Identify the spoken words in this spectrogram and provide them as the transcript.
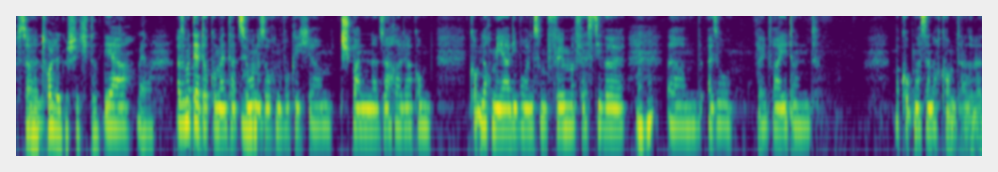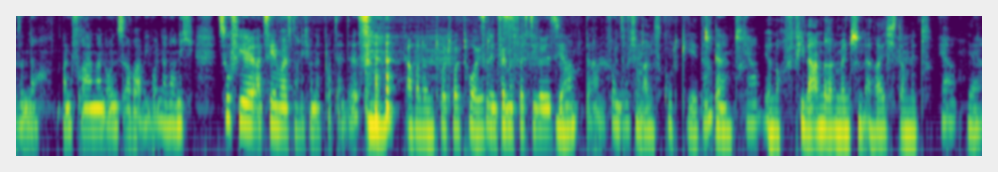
Das ist eine ähm, tolle Geschichte. Ja. ja. Also mit der Dokumentation mhm. ist auch eine wirklich ähm, spannende Sache. Da kommt kommt noch mehr. Die wollen zum Filmfestival, mhm. ähm, also weltweit und mal gucken, was da noch kommt. Also da sind noch Anfragen an uns, aber wir wollen da noch nicht zu viel erzählen, weil es noch nicht 100 Prozent ist. Mhm. Aber dann toi toi toi. Zu den Filmfestivals, ja. ja. Da wollen sie wahrscheinlich. alles gut geht. Danke. Und ja. ihr noch viele andere Menschen erreicht damit. Ja. ja.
